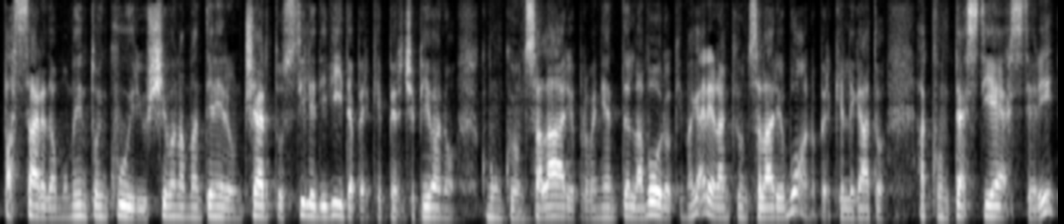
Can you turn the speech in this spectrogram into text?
passare da un momento in cui riuscivano a mantenere un certo stile di vita perché percepivano comunque un salario proveniente dal lavoro, che magari era anche un salario buono perché è legato a contesti esteri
